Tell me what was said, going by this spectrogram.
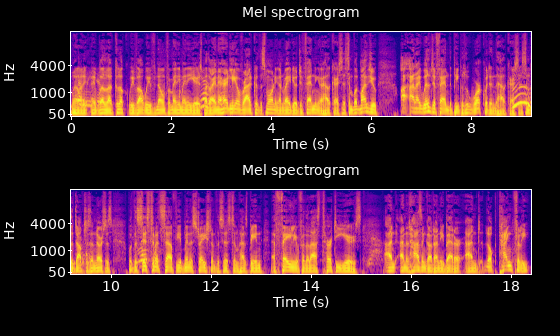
Well, I, we I, well, look, look, we've uh, we've known for many, many years, by the way. And I heard Leo Varadkar this morning on radio defending our healthcare system. But mind you, I, and I will defend the people who work within the healthcare system, the doctors and nurses. But the system itself, the administration of the system, has been a failure for the last thirty years, and and it hasn't got any better. And look, thankfully.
